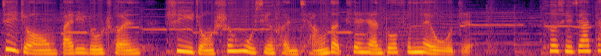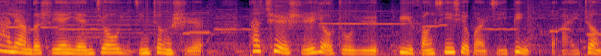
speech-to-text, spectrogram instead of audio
这种白藜芦醇是一种生物性很强的天然多酚类物质，科学家大量的实验研究已经证实，它确实有助于预防心血管疾病和癌症。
